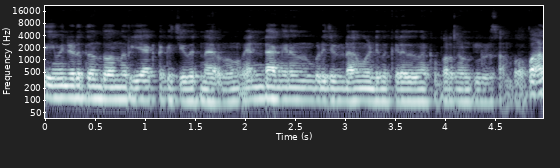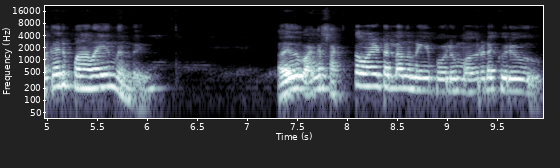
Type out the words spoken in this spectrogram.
ടീമിന്റെ അടുത്ത് എന്തോ ഒന്ന് റിയാക്ട് ഒക്കെ ചെയ്തിട്ടുണ്ടായിരുന്നു. എന്റെ അങ്ങനെ ഒന്നും പിടിച്ചിട്ടിടാൻ വേണ്ടി നിൽക്കരുത് എന്നൊക്കെ പറഞ്ഞുകൊണ്ടുള്ളൊരു സംഭവം. അപ്പോൾ ആൾക്കാർ പറയുന്നുണ്ട്. അതായത് ഭയങ്കര ശക്തമായിട്ടല്ല എന്നുണ്ടെങ്കിൽ പോലും അവരുടെയൊക്കെ ഒരു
